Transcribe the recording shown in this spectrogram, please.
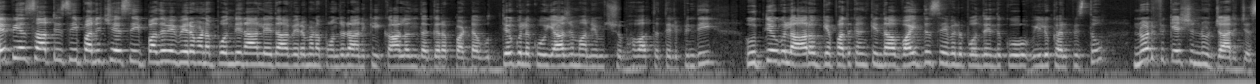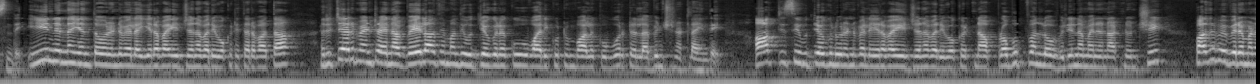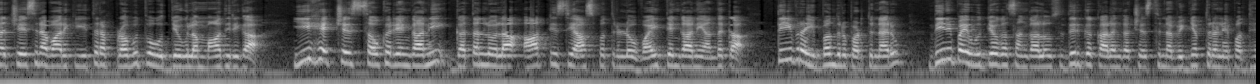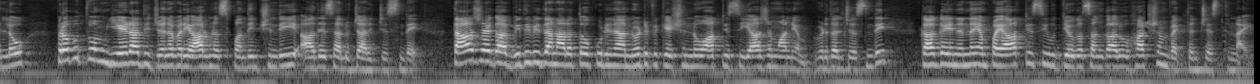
APSRTC పనిచేసి పదవి విరమణ పొందిన లేదా విరమణ పొందడానికి కాలం దగ్గర పడ్డ ఉద్యోగులకు యాజమాన్యం శుభవార్త తెలిపింది. ఉద్యోగుల ఆరోగ్య పథకం కింద వైద్య సేవలు పొందేందుకు వీలు కల్పిస్తూ నోటిఫికేషన్ను జారీ చేసింది. ఈ నిర్ణయంతో రెండు వేల ఇరవై జనవరి ఒకటి తర్వాత రిటైర్మెంట్ అయిన వేలాది మంది ఉద్యోగులకు వారి కుటుంబాలకు ఊరట లభించినట్లయింది. ఆర్టీసీ ఉద్యోగులు రెండు వేల ఇరవై జనవరి ఒకటిన ప్రభుత్వంలో విలీనమైన నాటి నుంచి పదవి విరమణ చేసిన వారికి ఇతర ప్రభుత్వ ఉద్యోగుల మాదిరిగా ఈహెచ్ఎస్ సౌకర్యం గాని గతంలోలా ఆర్టీసీ ఆసుపత్రిలో వైద్యం గాని అందక తీవ్ర ఇబ్బందులు పడుతున్నారు. దీనిపై ఉద్యోగ సంఘాలు సుదీర్ఘకాలంగా చేస్తున్న విజ్ఞప్తుల నేపథ్యంలో ప్రభుత్వం ఏడాది జనవరి ఆరున స్పందించింది ఆదేశాలు జారీ చేసింది. తాజాగా విధి విధానాలతో కూడిన నోటిఫికేషన్ను ఆర్టీసీ యాజమాన్యం విడుదల చేసింది. కాగా ఈ నిర్ణయంపై ఆర్టీసీ ఉద్యోగ సంఘాలు హర్షం వ్యక్తం చేస్తున్నాయి.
